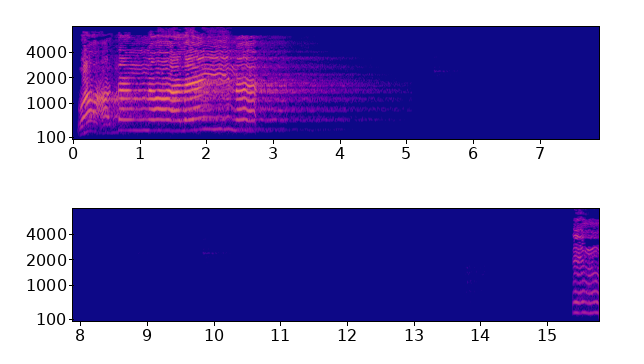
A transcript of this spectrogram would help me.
وَعْدًا عَلَيْنَا ۚ. إِنَّا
